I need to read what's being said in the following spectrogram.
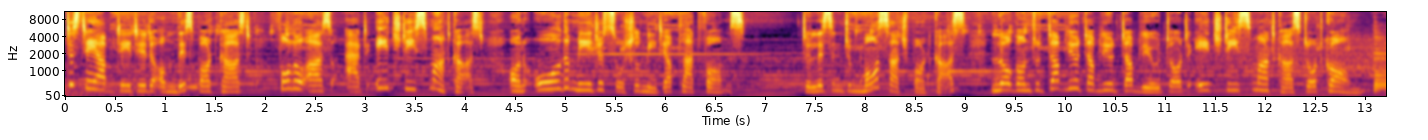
To stay updated on this podcast, follow us at HT Smartcast on all the major social media platforms. To listen to more such podcasts, log on to www.htsmartcast.com.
